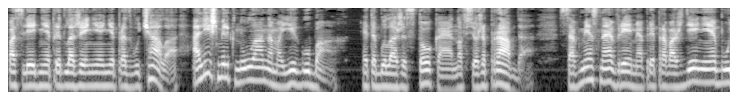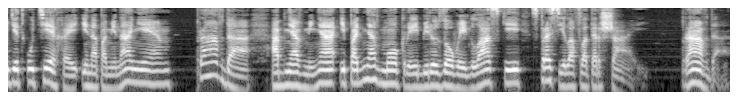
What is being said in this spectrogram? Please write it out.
Последнее предложение не прозвучало, а лишь мелькнуло на моих губах. Это была жестокая, но все же правда. Совместное времяпрепровождение будет утехой и напоминанием. Правда, обняв меня и подняв мокрые бирюзовые глазки, спросила Флаттершай. Правда,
